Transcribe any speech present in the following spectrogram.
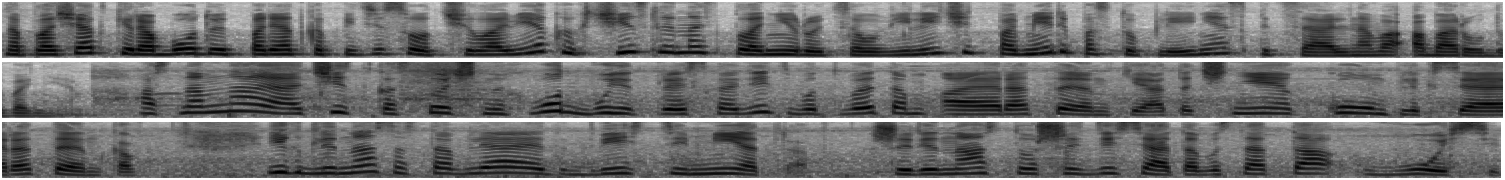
На площадке работают порядка 500 человек, их численность планируется увеличить по мере поступления специального оборудования. Основная очистка сточных вод будет происходить вот в этом аэротенке, а точнее комплексе аэротенков. Их длина составляет 200 метров, ширина 160, а высота 8.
